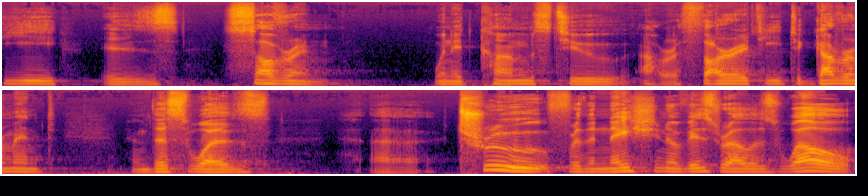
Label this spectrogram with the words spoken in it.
He is sovereign when it comes to our authority, to government. And this was uh, true for the nation of Israel as well.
